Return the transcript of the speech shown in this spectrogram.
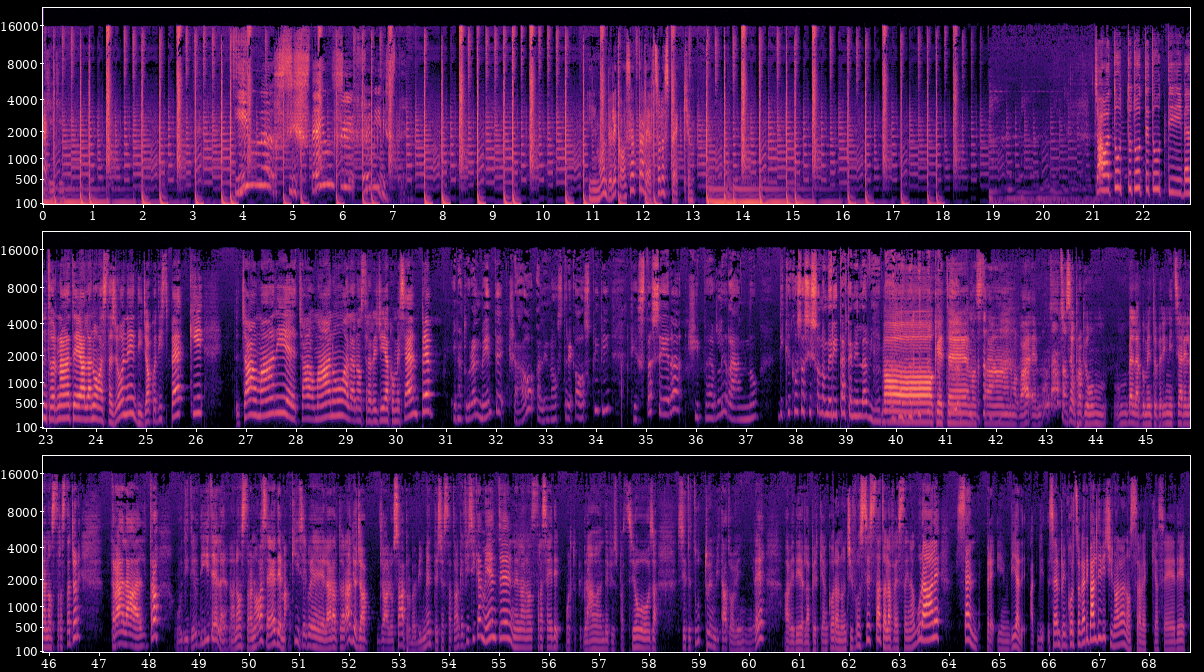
specchi. Insistenze femministe. Il mondo e le cose attraverso lo specchio. Ciao a tutto, tutte e tutti, bentornate alla nuova stagione di Gioco di Specchi. Ciao Mari e ciao Manu, alla nostra regia come sempre. E naturalmente ciao alle nostre ospiti che stasera ci parleranno di che cosa si sono meritate nella vita. Oh, che tema strano, ma guarda, eh, non so se è proprio un, un bell'argomento per iniziare la nostra stagione. Tra l'altro, udite udite, la, la nostra nuova sede, ma chi segue la Rauta Radio già, già lo sa, probabilmente c'è stato anche fisicamente, nella nostra sede molto più grande, più spaziosa. Siete tutto invitato a venire a vederla per chi ancora non ci fosse stato alla festa inaugurale, sempre in, via de- sempre in Corso Garibaldi vicino alla nostra vecchia sede.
